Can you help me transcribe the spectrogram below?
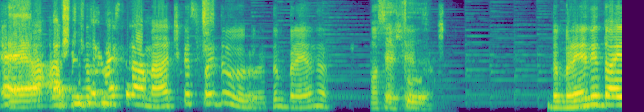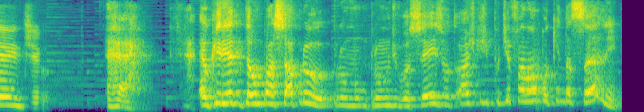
É, é as coisas mais dramáticas foi do, do Breno. Com certeza. Do Breno e do Ayandil. É. Eu queria então passar para um de vocês. Eu acho que a gente podia falar um pouquinho da Sunny.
